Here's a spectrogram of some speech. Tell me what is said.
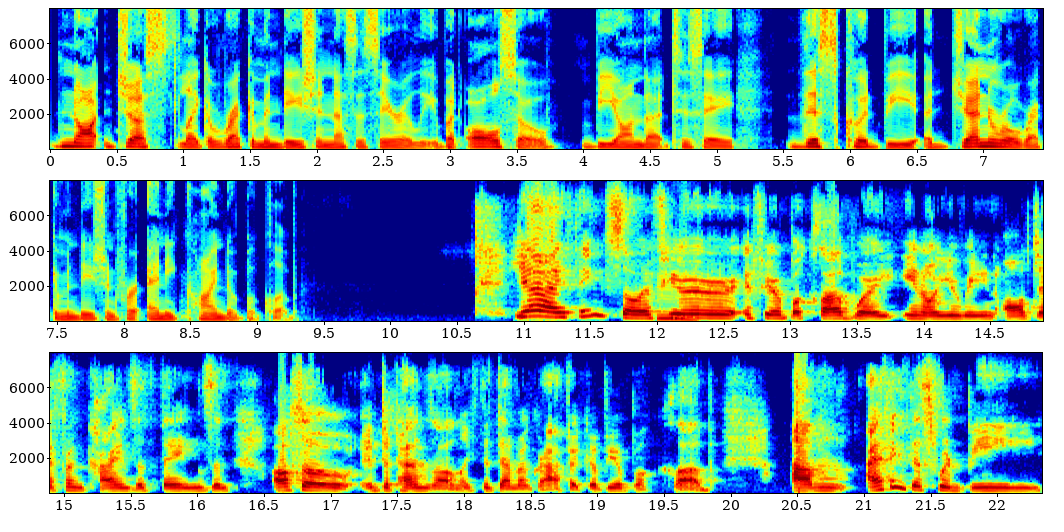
not just like a recommendation necessarily, but also beyond that to say this could be a general recommendation for any kind of book club. Yeah, I think so. If Mm. you're if you're a book club where you know you're reading all different kinds of things, and also it depends on like the demographic of your book club. Um, I think this would be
